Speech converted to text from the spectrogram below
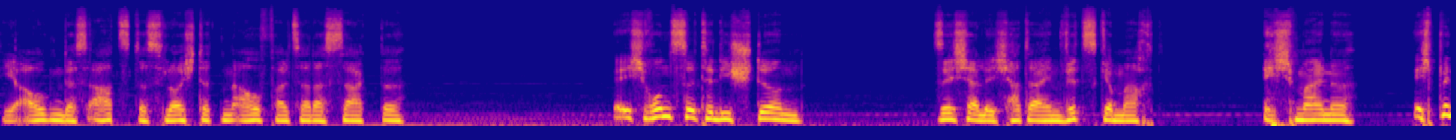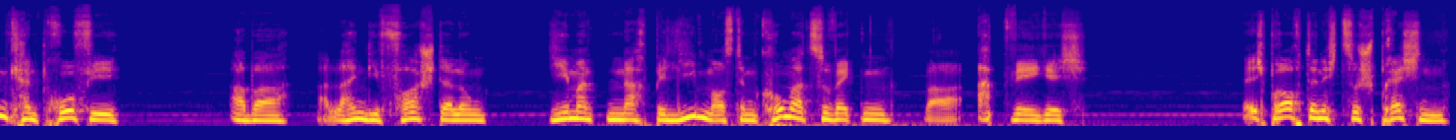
Die Augen des Arztes leuchteten auf, als er das sagte. Ich runzelte die Stirn. Sicherlich hat er einen Witz gemacht. Ich meine, ich bin kein Profi. Aber allein die Vorstellung, jemanden nach Belieben aus dem Koma zu wecken, war abwegig. Ich brauchte nicht zu sprechen,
